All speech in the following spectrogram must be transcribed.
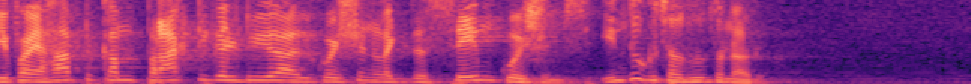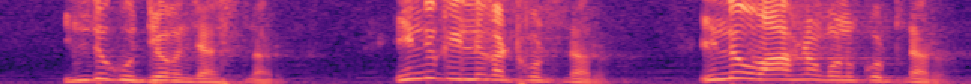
if I have to come practical to you I question like the same questions ఎందుకు చదువుతున్నారు. ఎందుకు ఉద్యోగం చేస్తున్నారు. ఎందుకు ఇల్లు కట్టుకుంటున్నారు. ఎందుకు వాహనం కొనుక్కుంటున్నారు.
